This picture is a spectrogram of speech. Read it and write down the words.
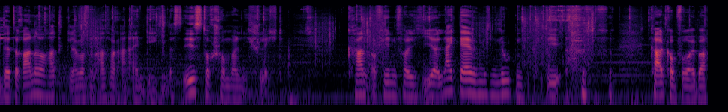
der Drano hat gleich mal von Anfang an einen Degen. Das ist doch schon mal nicht schlecht. Kann auf jeden Fall hier, like der, wir müssen looten. Die Kahlkopfräuber.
